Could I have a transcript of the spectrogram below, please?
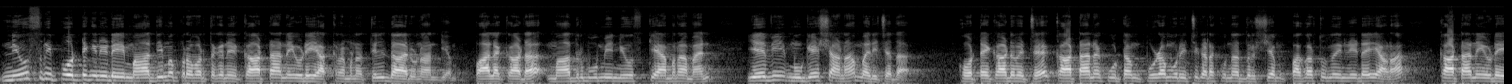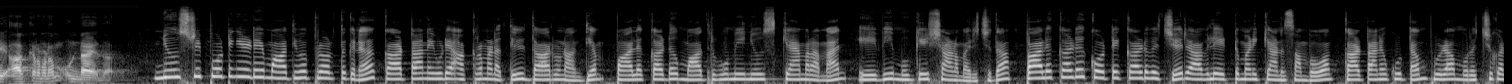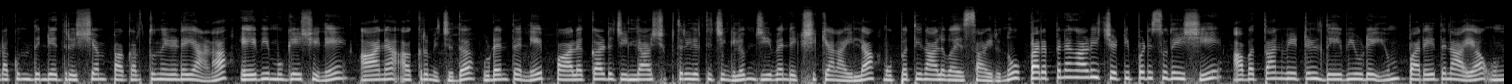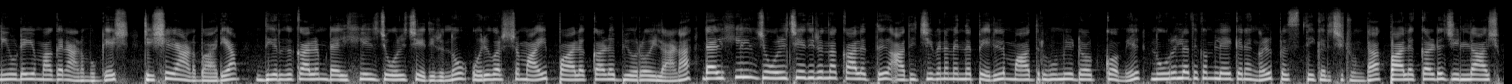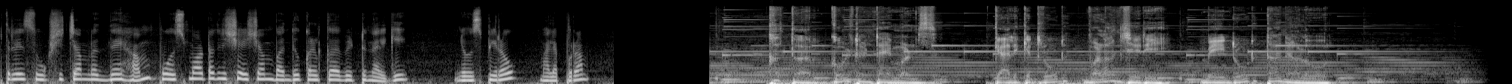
News റിപ്പോർട്ടിംഗിനിടെ മാധ്യമപ്രവർത്തകന് കാട്ടാനയുടെ ആക്രമണത്തിൽ ദാരുണാന്ത്യം. Palakkad Mathrubhumi news cameraman A V മുകേഷാണ് മരിച്ചത്. കോട്ടേക്കാട് വെച്ച് കാട്ടാനക്കൂട്ടം പുഴ മുറിച്ച് കിടക്കുന്ന ദൃശ്യം പകർത്തുന്നതിനിടെയാണ് കാട്ടാനയുടെ ആക്രമണം ഉണ്ടായത്. ന്യൂസ് റിപ്പോർട്ടിങ്ങിനിടെ മാധ്യമപ്രവർത്തകന് കാട്ടാനയുടെ ആക്രമണത്തിൽ ദാരുണാന്ത്യം. Palakkad Mathrubhumi news cameraman A V മുകേഷാണ് മരിച്ചത്. പാലക്കാട് കോട്ടേക്കാട് വെച്ച് രാവിലെ എട്ട് മണിക്കാണ് സംഭവം. കാട്ടാനക്കൂട്ടം പുഴ മുറച്ചു കടക്കുന്നതിന്റെ ദൃശ്യം പകർത്തുന്നതിനിടെയാണ് എ വി മുകേഷിനെ ആന ആക്രമിച്ചത്. ഉടൻ തന്നെ പാലക്കാട് ജില്ലാ ആശുപത്രിയിൽ എത്തിച്ചെങ്കിലും ജീവൻ രക്ഷിക്കാനായില്ല. മുപ്പത്തിനാല് വയസ്സായിരുന്നു. പരപ്പനങ്ങാടി ചെട്ടിപ്പടി സ്വദേശി അവത്താൻ വീട്ടിൽ ദേവിയുടെയും പരേതനായ ഉണ്ണിയുടെയും മകനാണ് മുകേഷ്. ടിഷയാണ് ഭാര്യ. ദീർഘകാലം ഡൽഹിയിൽ ജോലി ചെയ്തിരുന്നു. ഒരു വർഷമായി പാലക്കാട് ബ്യൂറോയിലാണ്. ഡൽഹിയിൽ ജോലി ചെയ്തിരുന്ന കാലത്ത് അതിജീവനം എന്ന പേരിൽ മാതൃഭൂമി ഡോട്ട് കോമിൽ നൂറിലധികം ലേഖനങ്ങൾ പ്രസിദ്ധീകരിച്ചിട്ടുണ്ട്. പാലക്കാട് ജില്ലാ ആശുപത്രിയിൽ സൂക്ഷിച്ച മൃതദേഹം പോസ്റ്റ്മോർട്ടത്തിന് ശേഷം ബന്ധുക്കൾക്ക് വിട്ടു നൽകി. News bureau Malappuram. Qatar golden diamonds. Calicut road Valanchery. Main road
